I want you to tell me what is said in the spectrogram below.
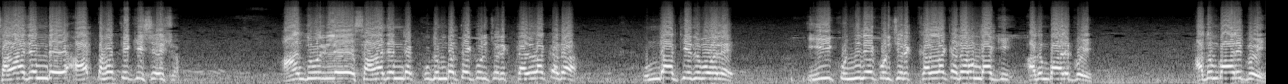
സാജന്റെ ആത്മഹത്യയ്ക്ക് ശേഷം ആന്തൂരിലെ സാജന്റെ കുടുംബത്തെക്കുറിച്ചൊരു കള്ളക്കഥ ഉണ്ടാക്കിയതുപോലെ ഈ കുഞ്ഞിനെ കുറിച്ചൊരു കള്ളക്കഥ ഉണ്ടാക്കി. അതും പാളിപ്പോയി. അതും പാളിപ്പോയി.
